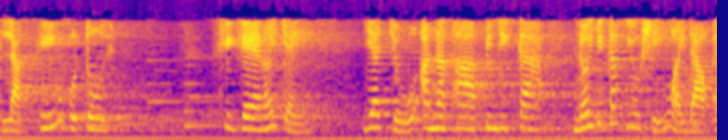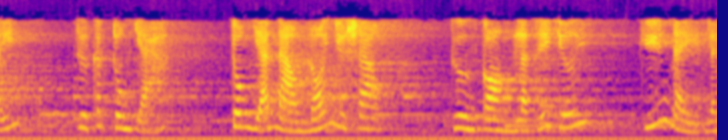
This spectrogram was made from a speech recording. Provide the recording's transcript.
là kiến của tôi. Khi nghe nói vậy, gia chủ Anatha Pindika nói với các du sĩ ngoại đạo ấy, thưa các tôn giả, tôn giả nào nói như sau, thường còn là thế giới kiến này là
